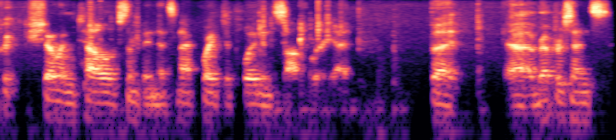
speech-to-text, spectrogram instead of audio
quick show and tell of something that's not quite deployed in software yet, but uh, represents,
